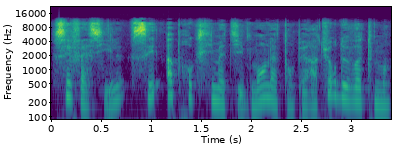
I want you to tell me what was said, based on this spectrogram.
C'est facile, c'est approximativement la température de votre main.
